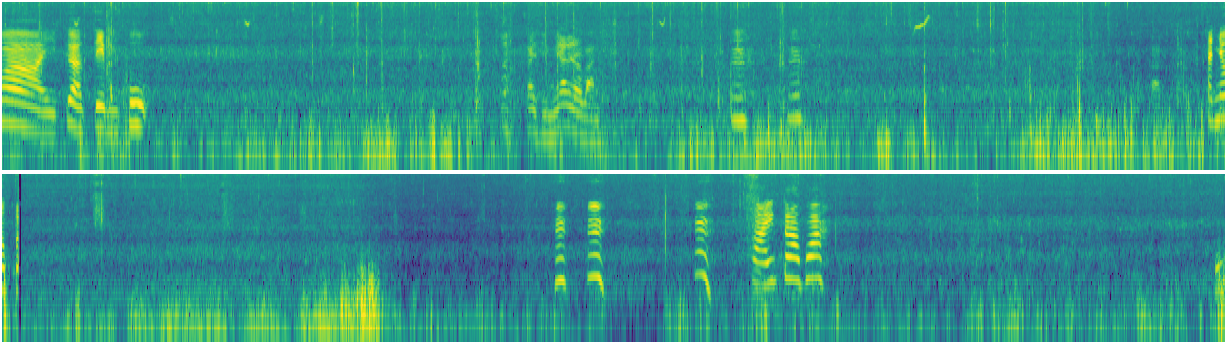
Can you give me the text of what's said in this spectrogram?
ว้ายเกือบเต็มคุ ใก ล้สิเมียแล้วบ้านขยกไปฮึ่มฮึ่มฮึ่มไปต่อพ่อโอ้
